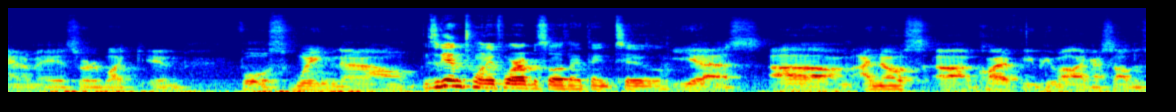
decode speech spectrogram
anime is sort of like in full swing now. It's getting 24 episodes, I think, too. Yes, um, I know uh, quite a few people. Like I saw this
